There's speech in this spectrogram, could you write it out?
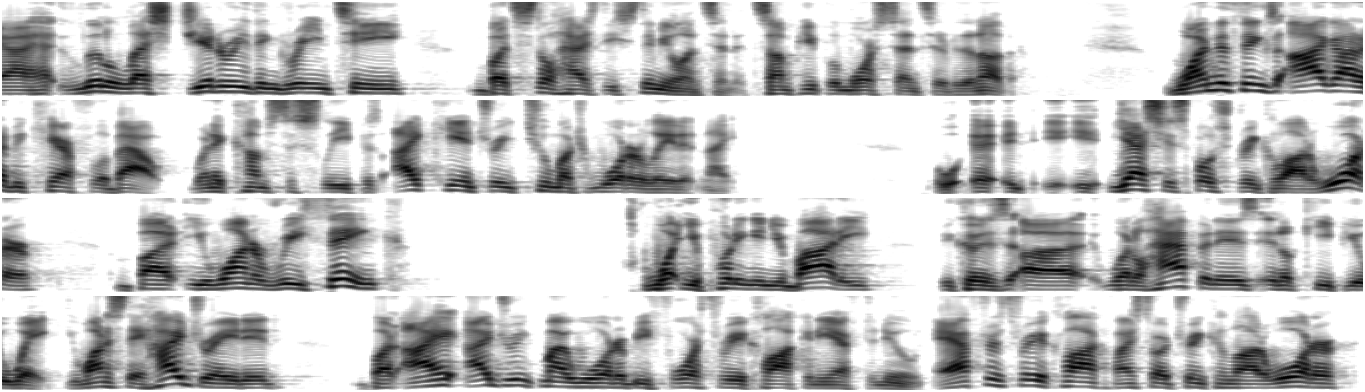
uh, a little less jittery than green tea, but still has these stimulants in it. Some people are more sensitive than others. One of the things I got to be careful about when it comes to sleep is I can't drink too much water late at night. Yes, you're supposed to drink a lot of water, but you want to rethink what you're putting in your body because uh, what'll happen is it'll keep you awake. You want to stay hydrated, but I, I drink my water before 3 o'clock in the afternoon. After 3 o'clock, if I start drinking a lot of water,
